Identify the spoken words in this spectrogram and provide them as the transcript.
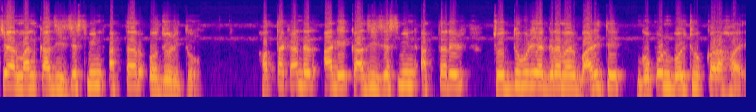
চেয়ারম্যান কাজী জেসমিন আক্তার ও জড়িত। হত্যাকাণ্ডের আগে কাজী জেসমিন আক্তারের চোদ্দবুড়িয়া গ্রামের বাড়িতে গোপন বৈঠক করা হয়।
